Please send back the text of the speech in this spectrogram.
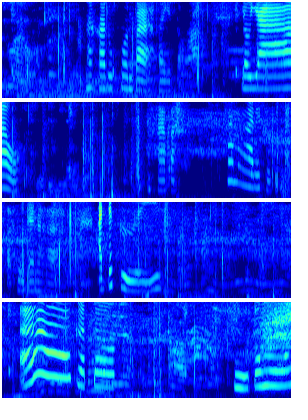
ดึงอะไรหรอนะคะทุกคนไปไปต่อ ยาวๆ นะคะไป ถ้ามึงอะไปถูกผิดขอโทษได้นะคะ อาจจะเกยอเกือบตกหูตรงนู้น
